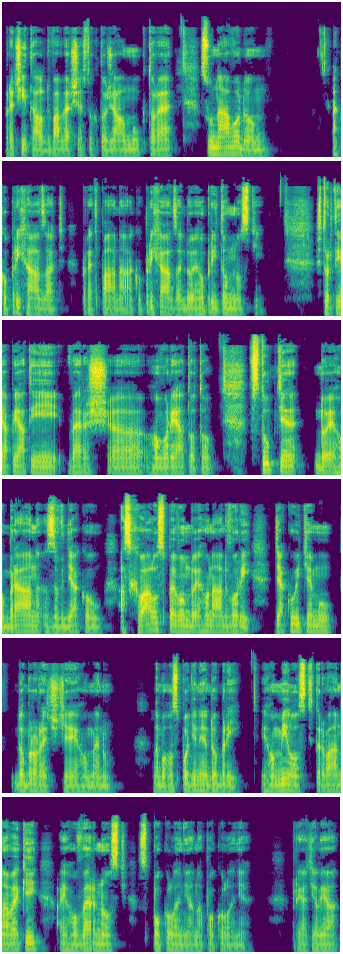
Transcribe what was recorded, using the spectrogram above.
prečítal dva verše z tohto žalmu, ktoré sú návodom, ako prichádzať pred pána, ako prichádzať do jeho prítomnosti. 4. a 5. verš e, hovoria toto. Vstúpte do jeho brán s vďakou a s chválospevom do jeho nádvory. Ďakujte mu, dobrorečte jeho menu. Lebo hospodin je dobrý, jeho milosť trvá na veky a jeho vernosť z pokolenia na pokolenie. Priatelia,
